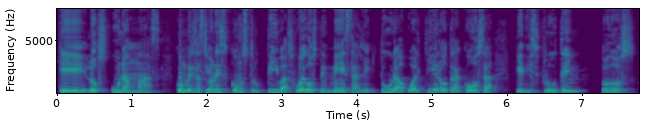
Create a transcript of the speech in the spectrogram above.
que los unan más, conversaciones constructivas, juegos de mesa, lectura o cualquier otra cosa que disfruten todos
